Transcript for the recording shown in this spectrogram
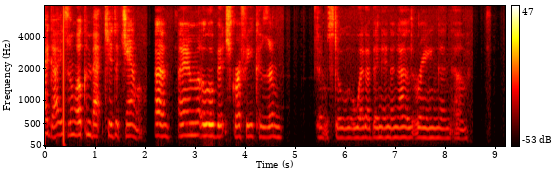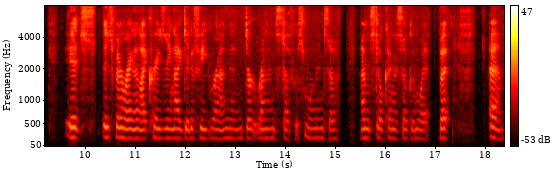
Hi guys and welcome back to the channel. Um, I'm a little bit scruffy because I'm, I'm still a little wet. I've been in and out of the rain and um, it's it's been raining like crazy and I did a feed run and dirt run and stuff this morning so I'm still kind of soaking wet. But um,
